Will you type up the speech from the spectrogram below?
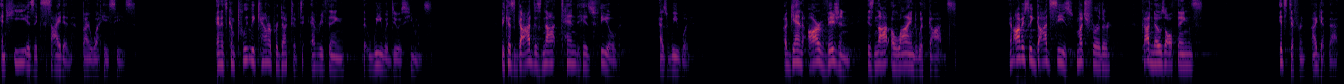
and he is excited by what he sees. And it's completely counterproductive to everything that we would do as humans. Because God does not tend his field as we would. Again, our vision is not aligned with God's. And obviously, God sees much further. God knows all things. It's different. I get that.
